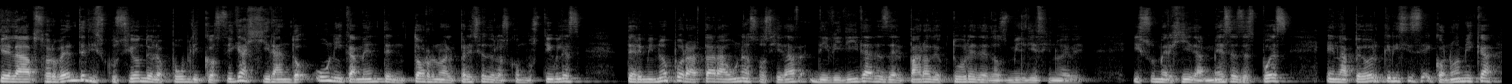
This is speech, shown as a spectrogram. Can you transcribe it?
Que la absorbente discusión de lo público siga girando únicamente en torno al precio de los combustibles terminó por hartar a una sociedad dividida desde el paro de octubre de 2019 y sumergida meses después en la peor crisis económica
